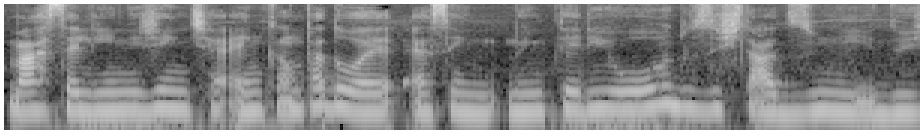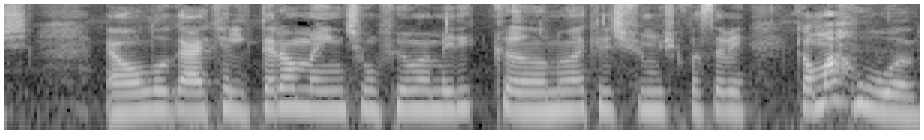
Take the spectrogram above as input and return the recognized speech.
Marceline, gente, é encantador. É assim, no interior dos Estados Unidos. É um lugar que é literalmente um filme americano, aqueles filmes que você vê, que é uma rua.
